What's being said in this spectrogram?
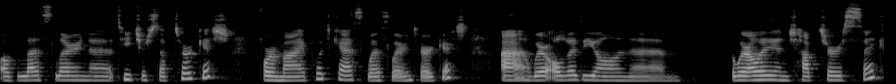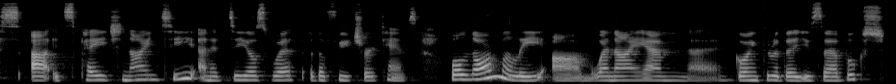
of Let's Learn uh, Teachers of Turkish for my podcast Let's Learn Turkish, and we're already on. Um, we're already in chapter 6 uh, it's page 90 and it deals with the future tense well normally um, when i am uh, going through these uh, books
